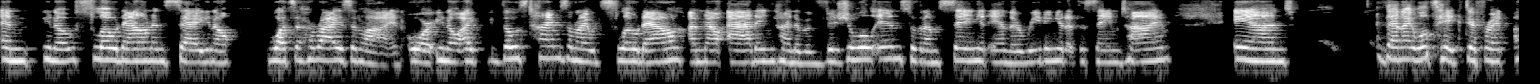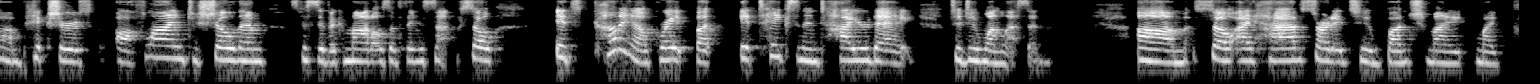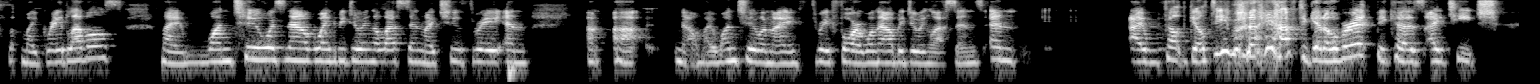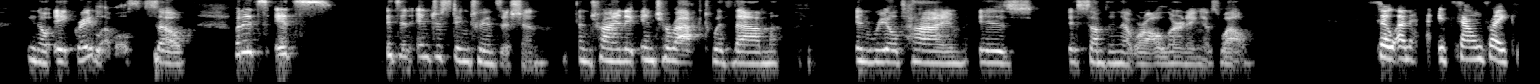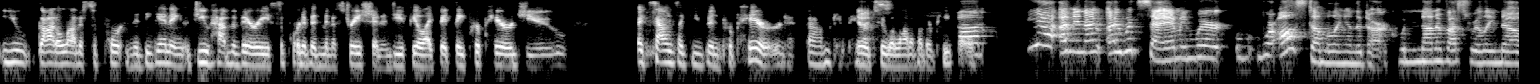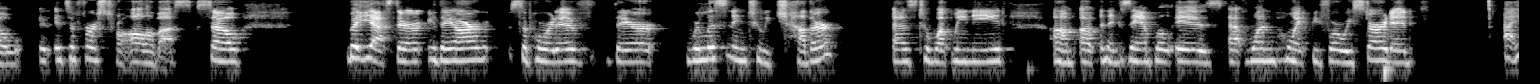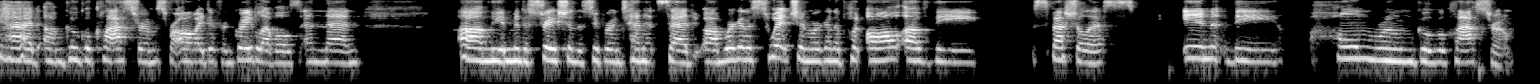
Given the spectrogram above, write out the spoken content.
and you know slow down and say you know what's a horizon line or you know i those times when i would slow down i'm now adding kind of a visual in so that i'm saying it and they're reading it at the same time and then i will take different um, pictures offline to show them specific models of things so it's coming out great, but it takes an entire day to do one lesson. Um, so I have started to bunch my my my grade levels. My one two is now going to be doing a lesson. My two three and um, uh, no, my one two and my three four will now be doing lessons. And I felt guilty, but I have to get over it because I teach, you know, eight grade levels. So, but it's it's it's an interesting transition and trying to interact with them in real time is is something that we're all learning as well. So um, it sounds like you got a lot of support in the beginning. Do you have a very supportive administration, and do you feel like that they prepared you? It sounds like you've been prepared um, compared yes. to a lot of other people. Um, yeah, I mean, I, I would say, I mean, we're we're all stumbling in the dark when none of us really know. It's a first for all of us. So, but yes, they're they are supportive. They're we're listening to each other as to what we need. Um, uh, an example is at one point before we started, I had um, Google Classrooms for all my different grade levels, and then um, the administration, the superintendent said, um, We're going to switch and we're going to put all of the specialists in the homeroom Google Classroom.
